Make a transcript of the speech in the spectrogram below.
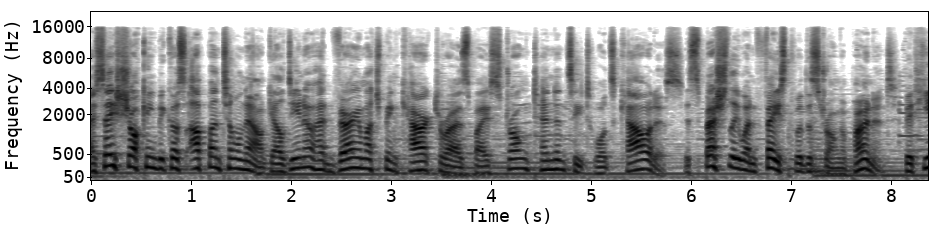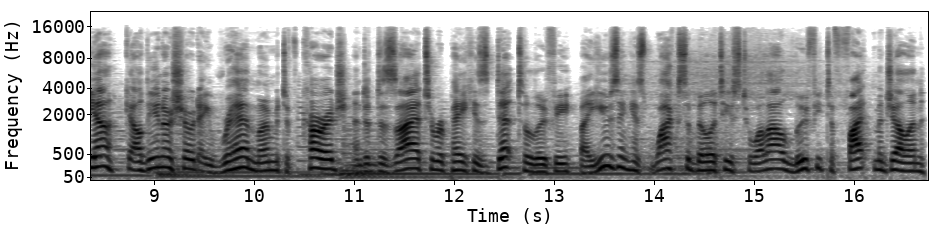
I say shocking because up until now, Galdino had very much been characterized by a strong tendency towards cowardice, especially when faced with a strong opponent. But here, Galdino showed a rare moment of courage and a desire to repay his debt to Luffy by using his wax abilities to allow Luffy to fight Magellan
